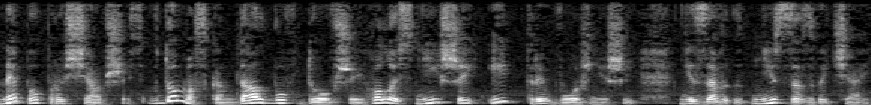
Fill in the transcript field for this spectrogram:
не попрощавшись. Вдома скандал був довший, голосніший і тривожніший, ніж зазвичай.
